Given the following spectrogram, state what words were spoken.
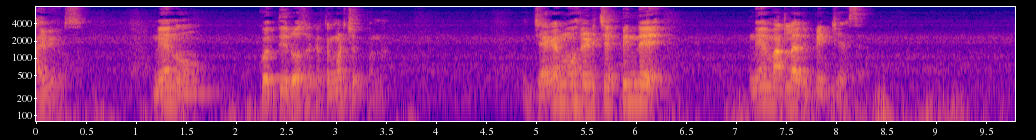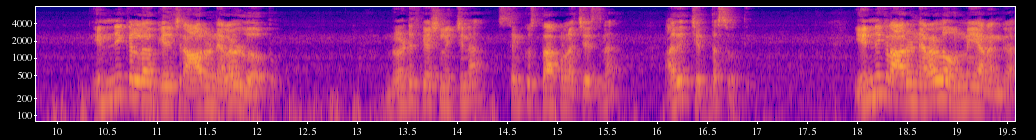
హైవేస్. నేను కొద్ది రోజుల క్రితం కూడా చెప్పుకున్నా. జగన్మోహన్ రెడ్డి చెప్పిందే నేను మరలా రిపీట్ చేశాను ఎన్నికల్లో గెలిచిన ఆరు నెలల లోపు నోటిఫికేషన్లు ఇచ్చిన శంకుస్థాపన చేసిన అది చిత్తశుద్ధి. ఎన్నికలు ఆరు నెలల్లో ఉన్నాయి అనగా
